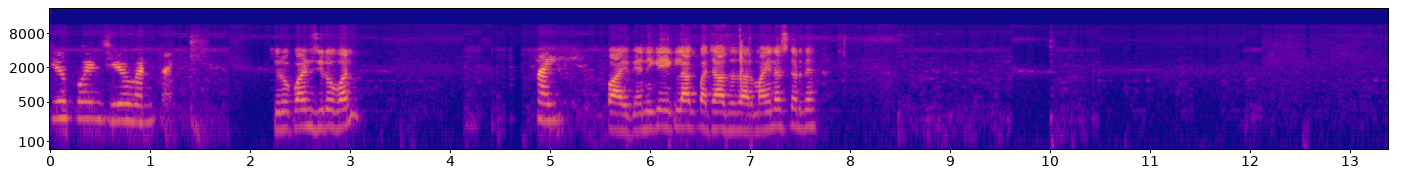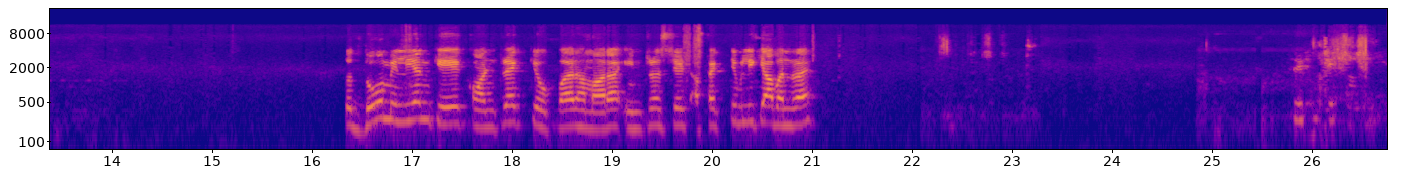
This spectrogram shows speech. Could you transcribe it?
Zero point zero one five. Zero point zero one Five. Five यानी कि एक लाख पचास हज़ार माइनस कर दें तो दो मिलियन के कॉन्ट्रैक्ट के ऊपर हमारा इंटरेस्ट रेट अफेक्टिवली क्या बन रहा है Fifty.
